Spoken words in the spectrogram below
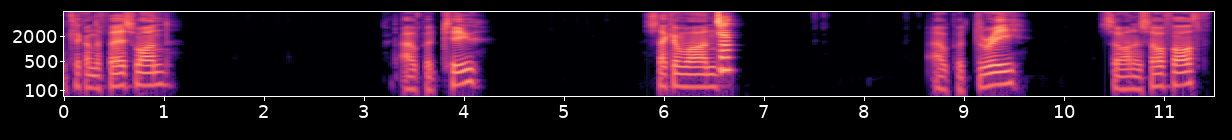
And click on the first one, output 2, second one, output 3, so on and so forth.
